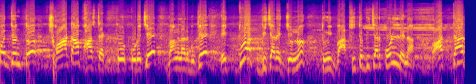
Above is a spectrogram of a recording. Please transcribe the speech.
পর্যন্ত ছটা ফার্স্ট এড কোর্ট করেছে বাংলার বুকে। এই তুরত বিচারের জন্য তুমি বাকি তো বিচার করলে না। অর্থাৎ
